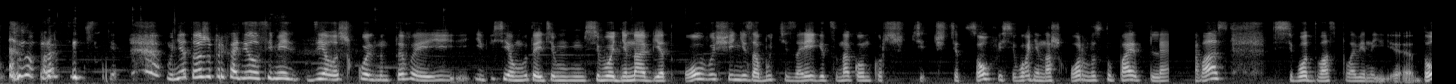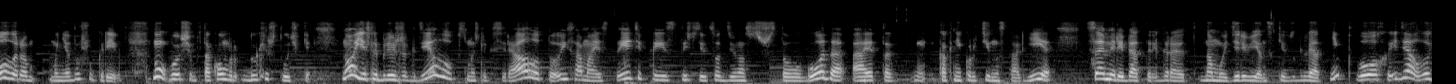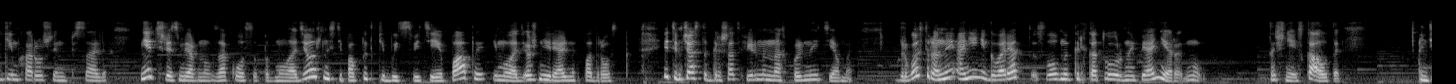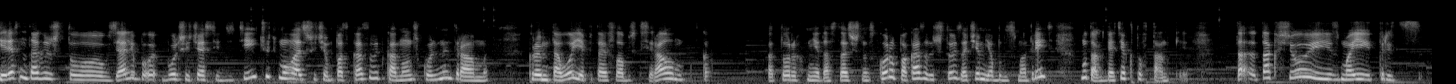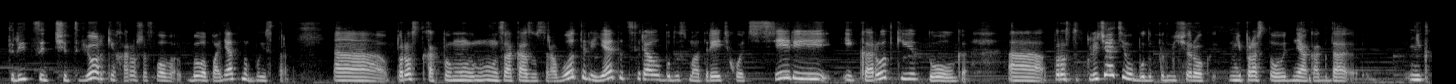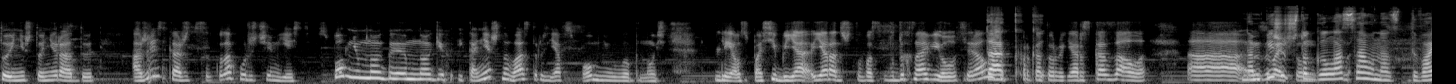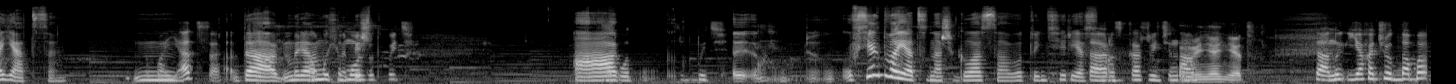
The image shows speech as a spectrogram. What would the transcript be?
Ну, практически. Мне тоже приходилось иметь дело с школьным ТВ и, и всем вот этим сегодня на обед овощи. Не забудьте зарегиться на конкурс чтецов. И сегодня наш хор выступает для вас всего 2,5 э, доллара, мне душу греют. Ну, в общем, в таком духе штучки. Но если ближе к делу, в смысле к сериалу, то и сама эстетика из 1996 года, а это, как ни крути, ностальгия. Сами ребята играют, на мой деревенский взгляд, неплохо, идеологии им хорошие написали. Нет чрезмерного закоса под молодежность и попытки быть святее папы и молодежнее реальных подростков. Этим часто грешат фильмы на школьные темы. С другой стороны, они не говорят словно карикатурные пионеры, ну, точнее, скауты. Интересно также, что взяли большей частью детей чуть младше, чем подсказывает канон школьной драмы. Кроме того, я питаю слабость к сериалам, которых мне достаточно скоро показывают, что и зачем я буду смотреть. Ну так, для тех, кто в танке. Т так все из моей 30, 34-ки, хорошее слово, было понятно быстро. А, просто как по моему заказу сработали, я этот сериал буду смотреть хоть серии и короткие долго. А, просто включать его буду под вечерок непростого дня, когда никто и ничто не радует, а жизнь кажется куда хуже, чем есть. Вспомню многое многих, и, конечно, вас, друзья, вспомню и улыбнусь. Лео, спасибо. Я, я рада, что вас вдохновил сериал, так, про который я рассказала. А, Нам пишут, что он... голоса у нас двоятся. Двоятся? Да, Марьяна Мухина может пишет. быть. А, а вот, может быть. Э, у всех двоятся наши голоса? Вот интересно. Да, расскажите нам. У меня нет. Да, ну я хочу добавить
